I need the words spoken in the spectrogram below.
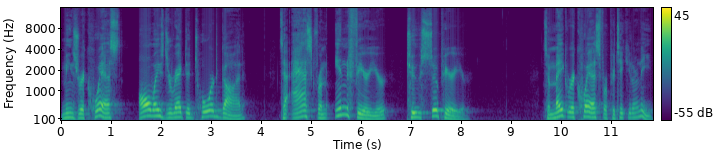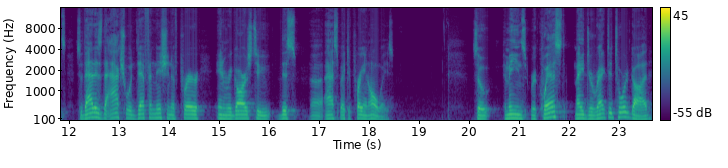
means request always directed toward God to ask from inferior to superior, to make requests for particular needs. So that is the actual definition of prayer in regards to this uh, aspect of praying always. So it means request made directed toward God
